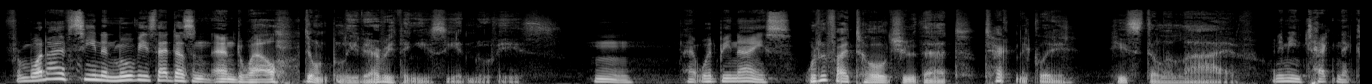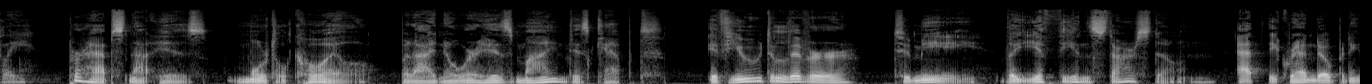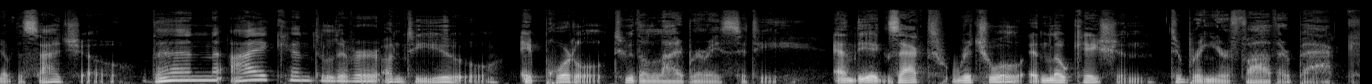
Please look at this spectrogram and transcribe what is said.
From what I've seen in movies, that doesn't end well. Don't believe everything you see in movies. Hmm, that would be nice. What if I told you that technically he's still alive? What do you mean, technically? Perhaps not his mortal coil, but I know where his mind is kept. If you deliver to me the Yithian Starstone at the grand opening of the sideshow, then I can deliver unto you a portal to the library city and the exact ritual and location to bring your father back.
